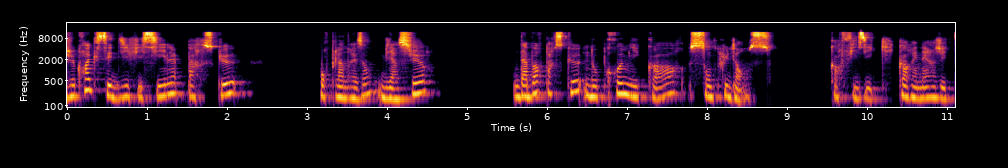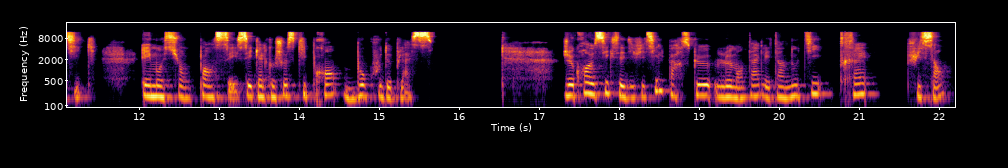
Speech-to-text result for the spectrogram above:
Je crois que c'est difficile parce que, pour plein de raisons, bien sûr, d'abord parce que nos premiers corps sont plus denses corps physique, corps énergétique, émotion, pensée. C'est quelque chose qui prend beaucoup de place. Je crois aussi que c'est difficile parce que le mental est un outil très puissant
